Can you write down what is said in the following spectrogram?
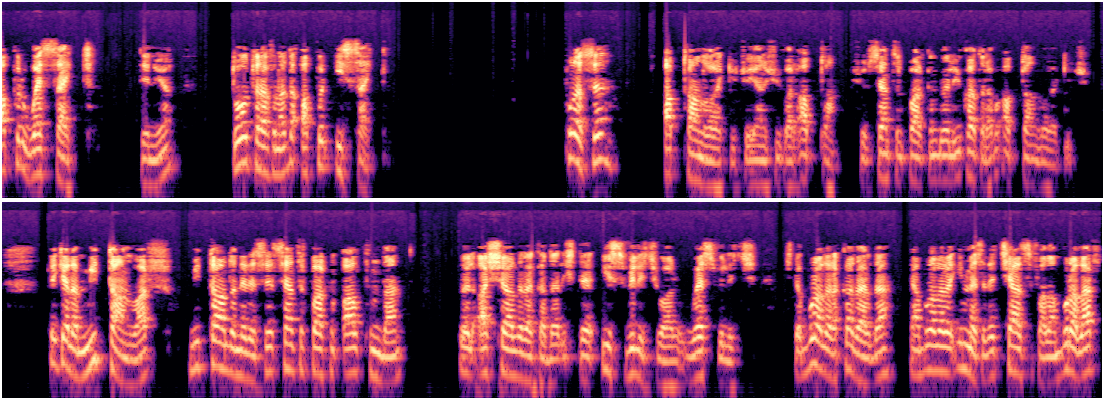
Upper West Side deniyor. Doğu tarafına da Upper East Side. Burası Uptown olarak geçiyor. Yani şu yukarı Uptown. Şu Central Park'ın böyle yukarı tarafı Uptown olarak geçiyor. Pekala Midtown var. Midtown'da neresi? Central Park'ın altından böyle aşağılara kadar işte East Village var, West Village. İşte buralara kadar da yani buralara inmese de Chelsea falan buralar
